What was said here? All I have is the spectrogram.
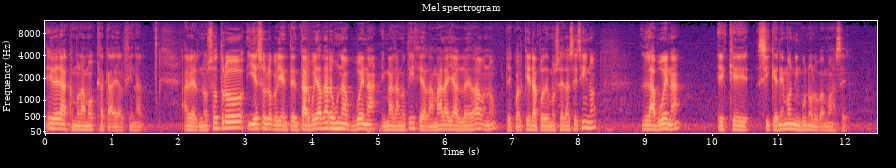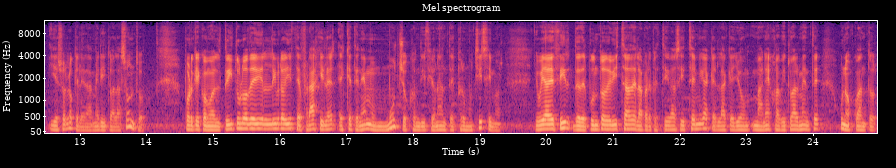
Y verás cómo la mosca cae al final. A ver, nosotros, y eso es lo que voy a intentar, voy a daros una buena y mala noticia. La mala ya os la he dado, ¿no? Que cualquiera podemos ser asesinos. La buena es que si queremos ninguno lo vamos a hacer. Y eso es lo que le da mérito al asunto porque como el título del libro dice frágiles, es que tenemos muchos condicionantes, pero muchísimos. Yo voy a decir desde el punto de vista de la perspectiva sistémica, que es la que yo manejo habitualmente, unos cuantos,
